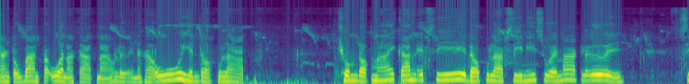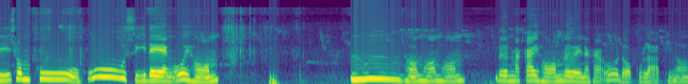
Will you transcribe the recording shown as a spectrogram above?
นั่งตรงบ้านป้าอ้วนอากาศหนาวเลยนะคะอุ้ยเห็นดอกกุหลาบ ชมดอกไม้กันเอฟซีดอกกุหลาบสีนี้สวยมากเลย สีชมพูอู้สีแดง โอ้ยหอม อืมหอมหอมหอมเดินมาใกล้หอมเลยนะคะ โอ้ ดอกกุหลาบพี่น้อง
